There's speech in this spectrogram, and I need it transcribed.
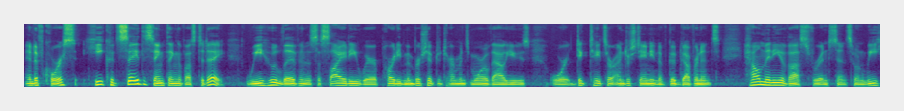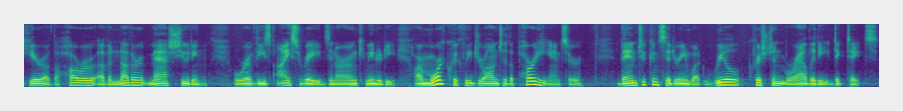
And of course, he could say the same thing of us today. We who live in a society where party membership determines moral values or dictates our understanding of good governance, how many of us, for instance, when we hear of the horror of another mass shooting or of these ICE raids in our own community, are more quickly drawn to the party answer than to considering what real Christian morality dictates?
